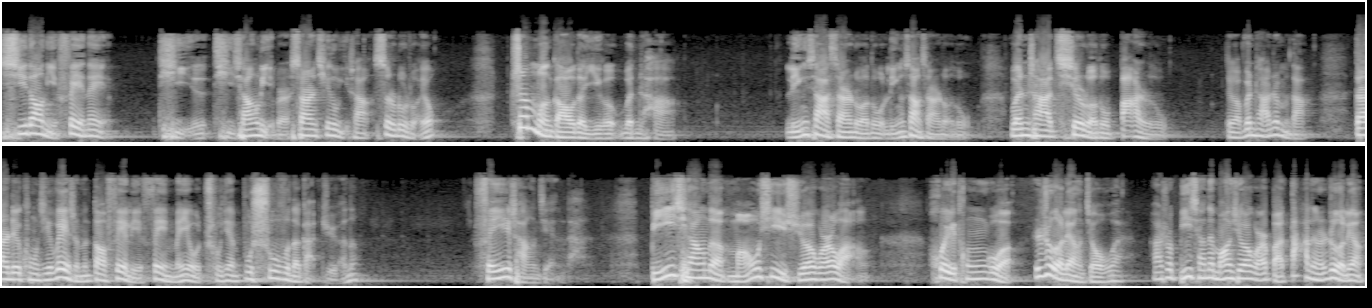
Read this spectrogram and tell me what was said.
吸到你肺内体体腔里边三十七度以上，四十度左右，这么高的一个温差。零下三十多度，零上三十多度，温差七十多度、八十度，对吧？温差这么大，但是这空气为什么到肺里，肺没有出现不舒服的感觉呢？非常简单，鼻腔的毛细血管网会通过热量交换啊，说鼻腔的毛细血管把大量的热量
